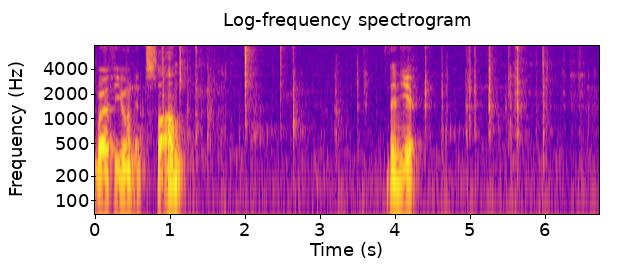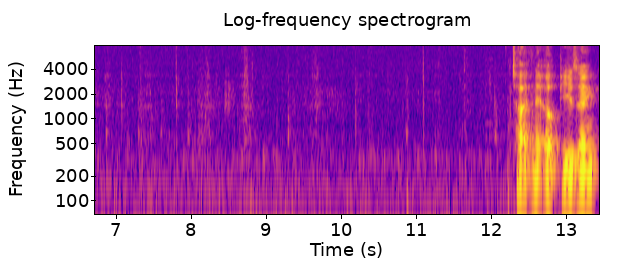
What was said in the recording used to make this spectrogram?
wherever you want it to slot on. Then you tighten it up using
